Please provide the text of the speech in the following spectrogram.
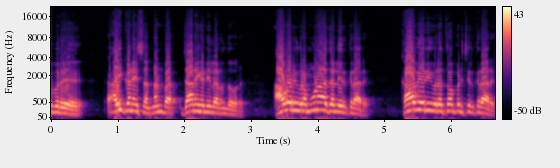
இவர் ஐ கணேசன் நண்பர் ஜானகனில இருந்தவர். அவர் இவரை மூணாவது தள்ளி இருக்கிறாரு. காவேரி இவரை தோக்கடிச்சிருக்கிறாரு.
